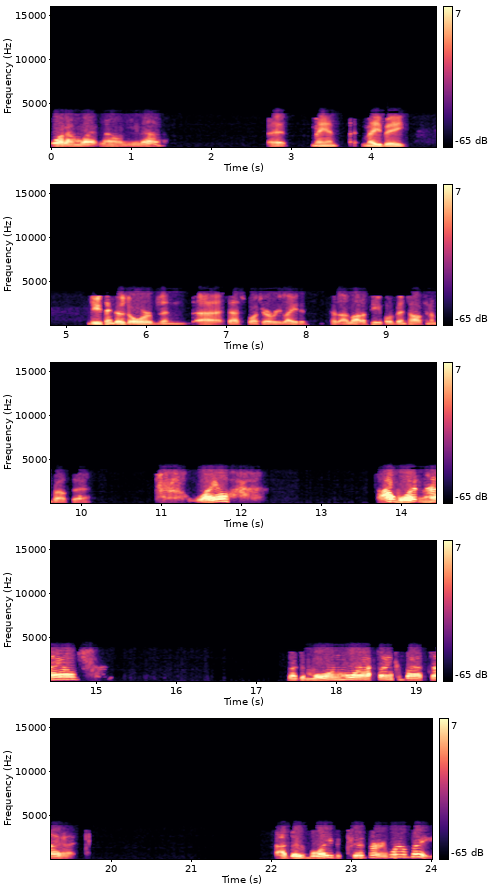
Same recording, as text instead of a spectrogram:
what I'm letting on. You know. Uh, man, maybe. Do you think those orbs and uh, Sasquatch are related? Because a lot of people have been talking about that. Well, I wouldn't have, but the more and more I think about that, I do believe it could very well be.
